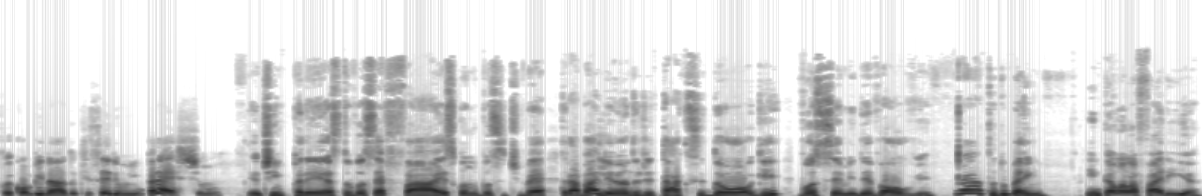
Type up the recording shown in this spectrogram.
Foi combinado que seria um empréstimo eu te empresto, você faz, quando você estiver trabalhando de taxi dog, você me devolve. Ah, tudo bem. Então ela faria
